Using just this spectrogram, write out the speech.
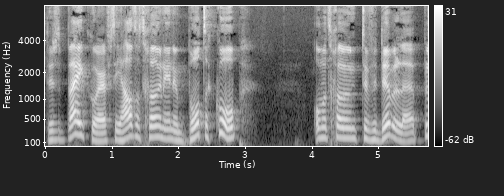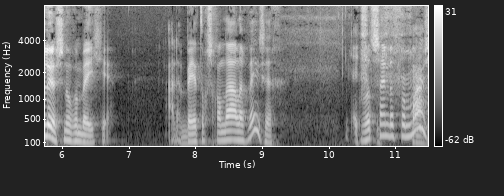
Dus de bijenkorf, die haalt het gewoon in een botte kop om het gewoon te verdubbelen, plus nog een beetje. Ja, dan ben je toch schandalig bezig. Ik Wat zijn dat voor marges?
